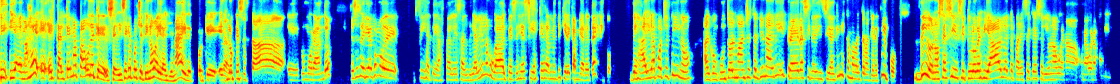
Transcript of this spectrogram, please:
Sí, y además eh, eh, está el tema, Pau, de que se dice que Pochettino va a ir al United, porque es lo que se está eh, rumorando. Entonces sería como de, fíjate, hasta le saldría bien la jugada al PSG si es que realmente quiere cambiar de técnico. Dejar ir a Pochettino al conjunto del Manchester United y traer a Zinedine Zidane, que en este momento no tiene equipo. Digo, no sé si, si tú lo ves viable, ¿te parece que sería una buena, una buena movida?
